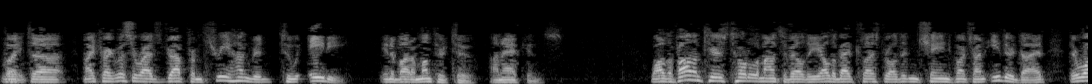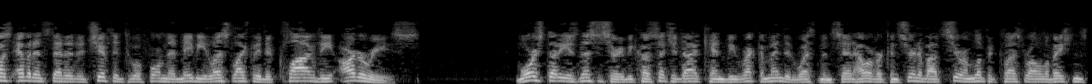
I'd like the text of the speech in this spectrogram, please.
But, Right. uh, my triglycerides dropped from 300 to 80. in about a month or two on Atkins. While the volunteers' total amounts of LDL, the bad cholesterol, didn't change much on either diet, there was evidence that it had shifted to a form that may be less likely to clog the arteries. More study is necessary because such a diet can be recommended, Westman said. However, concern about serum lipid cholesterol elevations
